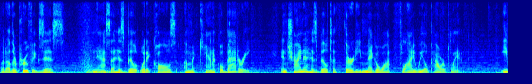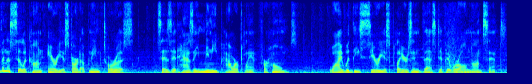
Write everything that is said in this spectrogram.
but other proof exists. NASA has built what it calls a mechanical battery and China has built a 30 megawatt flywheel power plant. Even a Silicon area startup named Torus says it has a mini power plant for homes. Why would these serious players invest if it were all nonsense?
